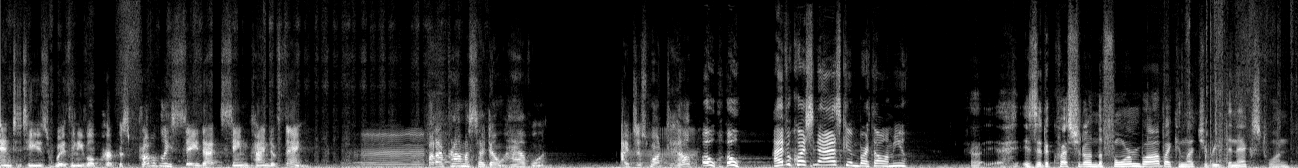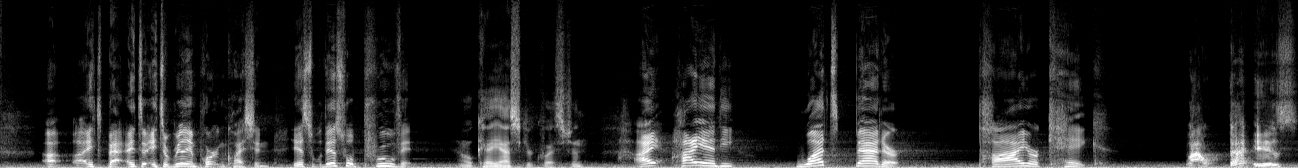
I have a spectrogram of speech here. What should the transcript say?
entities with an evil purpose probably say that same kind of thing. But I promise I don't have one. I just want to help. Oh, oh, I have a question to ask him, Bartholomew. Uh, is it a question on the form, Bob? I can let you read the next one. Uh, it's, ba- it's, a, it's a really important question. This, this will prove it. Okay, ask your question. Hi, hi, Andy. What's better, pie or cake? Wow, that is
